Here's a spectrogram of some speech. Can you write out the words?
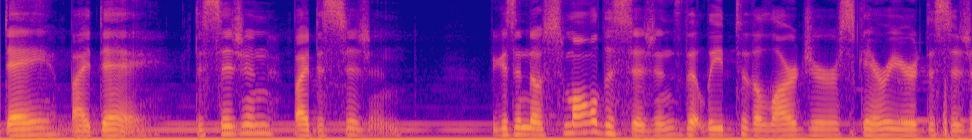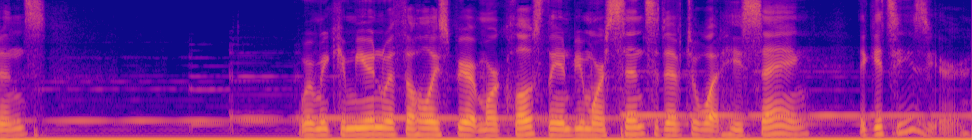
day by day, decision by decision. Because in those small decisions that lead to the larger, scarier decisions, when we commune with the Holy Spirit more closely and be more sensitive to what He's saying, it gets easier.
